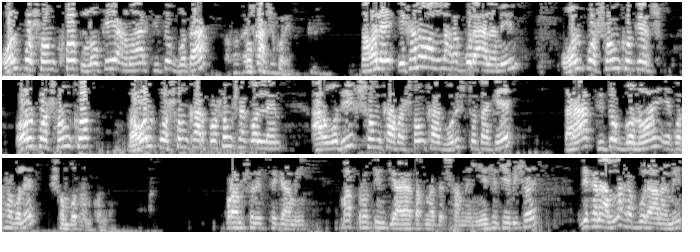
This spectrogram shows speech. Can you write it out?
অল্প সংখ্যক লোকে আমার কৃতজ্ঞতা প্রকাশ করে। তাহলে এখানেও আল্লাহ রাব্বুল আলমিন অল্প সংখ্যকের, অল্প সংখ্যক বা অল্প সংখ্যার প্রশংসা করলেন আর অধিক সংখ্যা বা সংখ্যা গরিষ্ঠতাকে তারা কৃতজ্ঞ নয় এ কথা বলে সম্বোধন করলেন কোরআন শরীফ থেকে আমি মাত্র তিনটি আয়াত আপনাদের সামনে নিয়ে এসেছি এ বিষয়ে, যেখানে আল্লাহ রাব্বুল আলমিন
